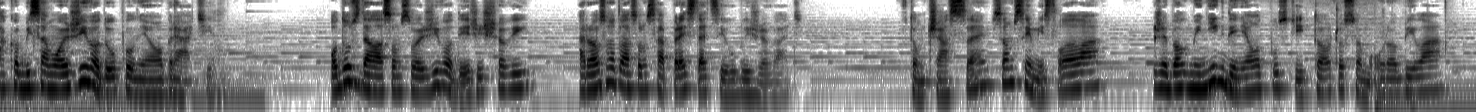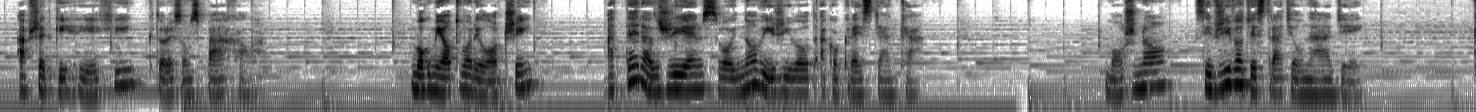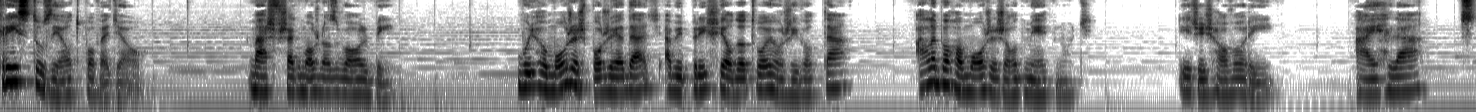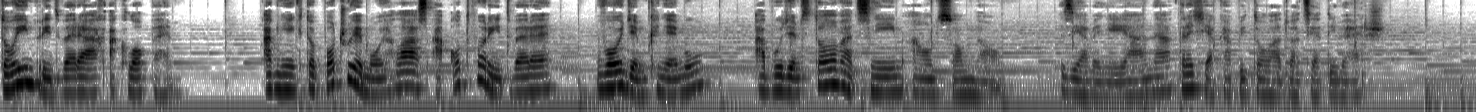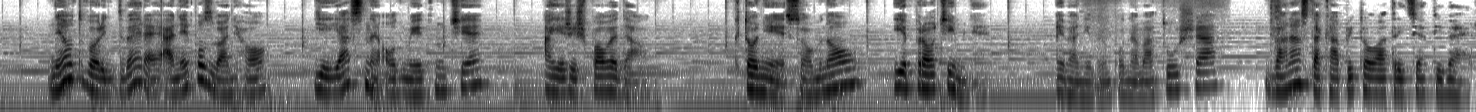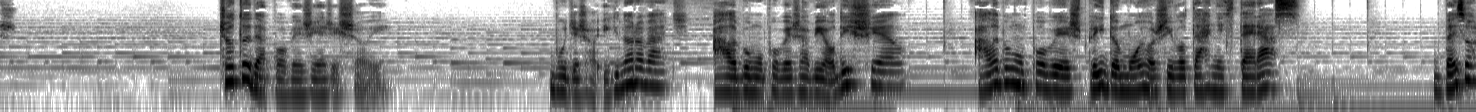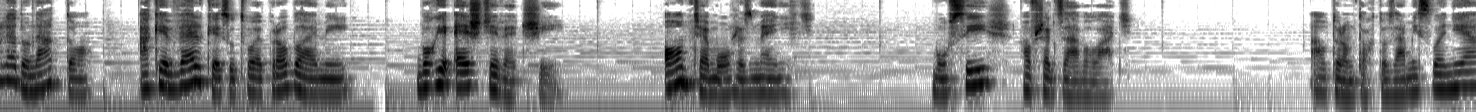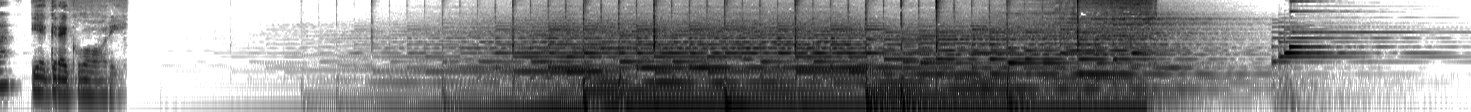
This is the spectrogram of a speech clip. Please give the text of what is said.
ako by sa môj život úplne obrátil. Odovzdala som svoj život Ježišovi a rozhodla som sa prestať si ubližovať. V tom čase som si myslela, že Boh mi nikdy neodpustí to, čo som urobila a všetky hriechy, ktoré som spáchala. Boh mi otvoril oči a teraz žijem svoj nový život ako kresťanka. Možno si v živote stratil nádej. Kristus je odpoveďou. Máš však možnosť voľby. Buď ho môžeš požiadať, aby prišiel do tvojho života, alebo ho môžeš odmietnúť. Ježiš hovorí, aj hľa, Stojím pri dverách a klopem. Ak niekto počuje môj hlas a otvorí dvere, vojdem k nemu a budem stolovať s ním a on so mnou. Zjavenie Jána, 3. kapitola, 20. verš. Neotvoriť dvere a nepozvať ho je jasné odmietnutie a Ježiš povedal Kto nie je so mnou, je proti mne. Evangelium podľa Matúša, 12. kapitola, 30. verš. Čo teda povieš Ježišovi? Budeš ho ignorovať? Alebo mu povieš, aby odišiel? Alebo mu povieš, príď do môjho života hneď teraz? Bez ohľadu na to, aké veľké sú tvoje problémy, Boh je ešte väčší. On ťa môže zmeniť. Musíš ho však zavolať. Autorom tohto zamyslenia je Greg Laurie.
